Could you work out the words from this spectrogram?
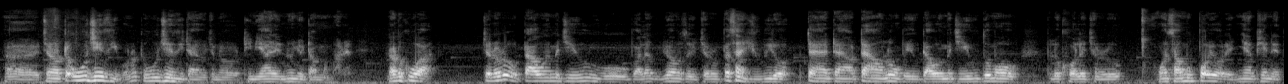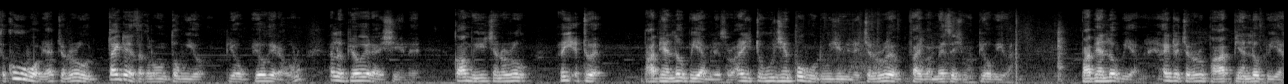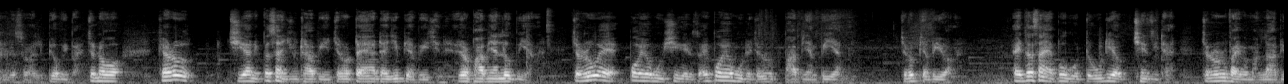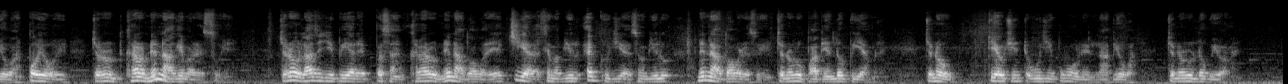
အဲကျွန်တော်တဦးချင်းစီပေါ့နော်တဦးချင်းစီတိုင်းကိုကျွန်တော်ဒီနေရာနဲ့နှုတ်ညွတ်တောင်းပန်ပါတယ်နောက်တစ်ခုကကျွန်တော်တို့တာဝန်မကြည့်ဘူးဟိုဘာလဲပြောမလို့ဆိုကျွန်တော်ပတ်စံယူပြီးတော့တန်တန်တန်အောင်လုပ်ပေးဘူးတာဝန်မကြည့်ဘူးသို့မဟုတ်ဘယ်လိုခေါ်လဲကျွန်တော်တို့ဝန်ဆောင်မှုပေါ့ရော်တဲ့ညံဖြစ်နေတခုပေါ့ဗျာကျွန်တော်တို့တိုက်တဲ့စကားလုံးသုံးပြီးတော့ပြောပြောခဲ့တာပေါ့နော်အဲ့လိုပြောခဲ့တာရှိရင်လေကောင်းပြီကျွန်တော်တို့အဲ့ဒီအတွက်ဘာပြန်လုပ်ပေးရမလဲဆိုတော့အဲ့ဒီတူချင်းပုံကိုတူချင်းနေတယ်ကျွန်တော်တို့ရဲ့ Viber message မှာပြောပေးပါဘာပြန်လုပ်ပေးရမလဲအဲ့တော့ကျွန်တော်တို့ဘာပြန်လုပ်ပေးရမလဲဆိုတာလည်းပြောပေးပါကျွန်တော်ကျွန်တော်တို့ ခြေကနေပတ်စံယူထားပြီးကျွန်တော်တန်ရတန်ချင်းပြန်ပေးခြင်းတယ်အဲ့တော့ဘာပြန်လုပ်ပေးရမလဲကျွန်တော်တို့ရဲ့ပေါ်ရမှုရှိခဲ့တယ်ဆိုအဲ့ပေါ်ရမှုတွေကျွန်တော်တို့ဘာပြန်ပေးရမလဲကျွန်တော်ပြန်ပေးပါမယ်အဲ့သက်ဆိုင်ရာပုံကိုတူတယောက်ချင်းစီတိုင်းကျွန်တော်တို့ Viber မှာလာပြောပါပေါ်ရကျွန်တော်တို့ခါတော့နစ်နာခဲ့ပါတယ်ဆိုရင်ကျွန်တော်လာစကြီးပေးရတဲ့ပတ်စံခင်ဗျားတို့နစ်နာသွားပါတယ်ကြည့်ရတာအဆင်မပြေလို့ app ကိုကြည့်ရအဆင်မပြေလို့နစ်နာသွားပါတယ်ဆိုရင်ကျွန်တော်တို့ဘာပြန်လုပ်ပေးရမလဲကျွန်တော်တယောက်ချင်းတူချင်းပုံပုံလေးလာပြောပါကျွန်တော်တို့လုပ်ပေးပါမယ်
